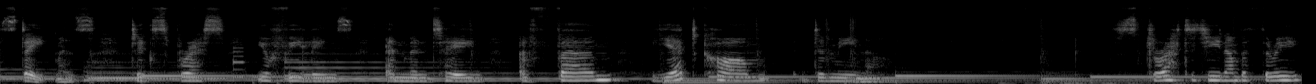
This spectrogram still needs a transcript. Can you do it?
statements to express your feelings and maintain a firm yet calm demeanor. Strategy number three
